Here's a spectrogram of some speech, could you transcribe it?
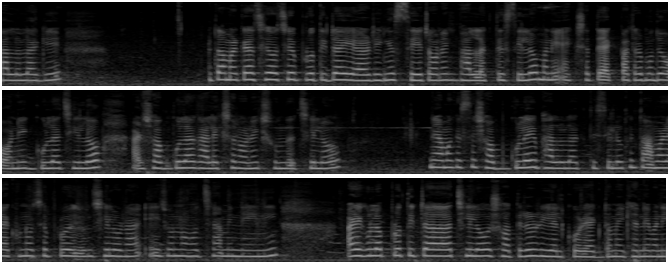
ভালো লাগে। তো আমার কাছে হচ্ছে প্রতিটা ইয়াররিংয়ের সেট অনেক ভালো লাগতেছিল। মানে একসাথে এক পাতার মধ্যে অনেকগুলা ছিল আর সবগুলা কালেকশন অনেক সুন্দর ছিল। মানে আমার কাছে সবগুলোই ভালো লাগতেছিল, কিন্তু আমার এখন হচ্ছে প্রয়োজন ছিল না। এই জন্য হচ্ছে আমি নেইনি। আর এগুলো প্রতিটা ছিল সতেরো রিয়েল করে, একদম এখানে মানে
